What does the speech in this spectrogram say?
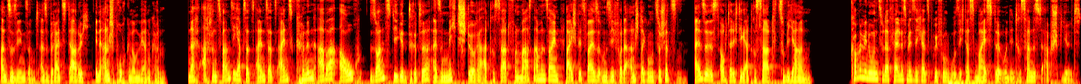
anzusehen sind, also bereits dadurch in Anspruch genommen werden können. Nach 28 Absatz 1 Satz 1 können aber auch sonstige Dritte, also Nichtstörer, Adressat von Maßnahmen sein, beispielsweise um sie vor der Ansteckung zu schützen. Also ist auch der richtige Adressat zu bejahen. Kommen wir nun zu der Verhältnismäßigkeitsprüfung, wo sich das meiste und interessanteste abspielt.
